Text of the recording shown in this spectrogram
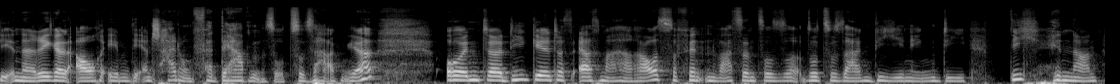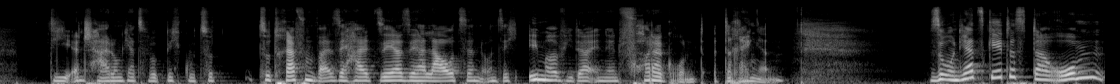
die in der Regel auch eben die Entscheidung verderben, sozusagen, ja. Und äh, die gilt es erstmal herauszufinden, was sind so, sozusagen diejenigen, die dich hindern, die Entscheidung jetzt wirklich gut zu, zu treffen, weil sie halt sehr, sehr laut sind und sich immer wieder in den Vordergrund drängen. So, und jetzt geht es darum,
